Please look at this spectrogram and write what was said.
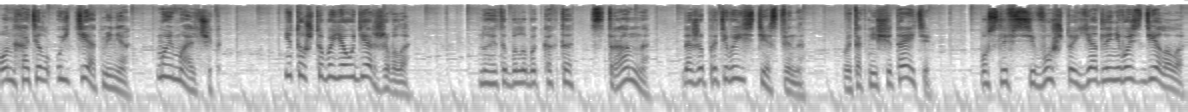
он хотел уйти от меня, мой мальчик. Не то чтобы я удерживала, но это было бы как-то странно, даже противоестественно. Вы так не считаете? После всего, что я для него сделала».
